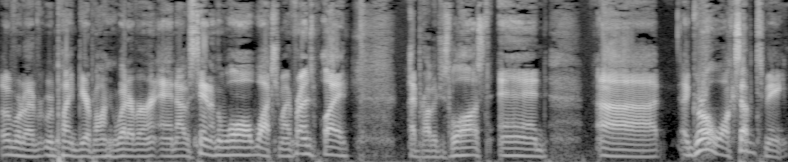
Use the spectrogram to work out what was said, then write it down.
Whatever, we we're playing beer pong or whatever, and I was standing on the wall watching my friends play. I probably just lost, and uh, a girl walks up to me,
